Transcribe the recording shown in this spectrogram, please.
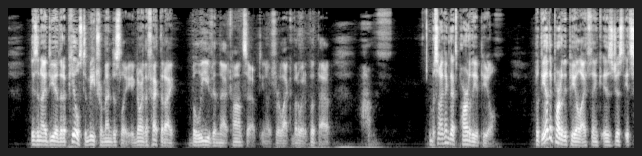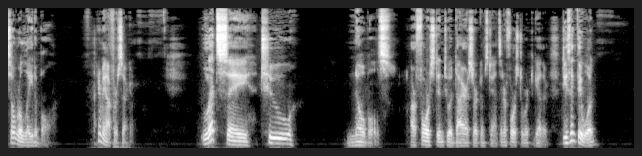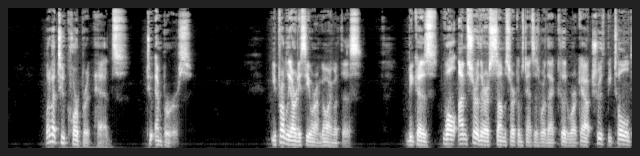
is an idea that appeals to me tremendously, ignoring the fact that I believe in that concept, you know, for lack of a better way to put that. Um, but so I think that's part of the appeal. But the other part of the appeal, I think, is just it's so relatable. Hear me out for a second. Let's say two nobles are forced into a dire circumstance and are forced to work together. Do you think they would? What about two corporate heads? Two emperors? You probably already see where I'm going with this. Because, while I'm sure there are some circumstances where that could work out. Truth be told,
